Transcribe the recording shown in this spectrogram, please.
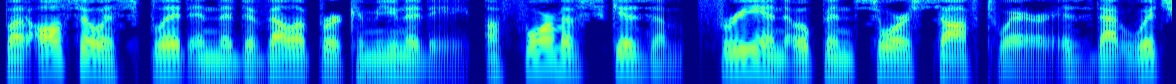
but also a split in the developer community. A form of schism, free and open source software is that which,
